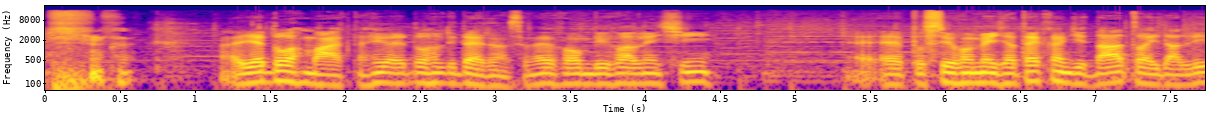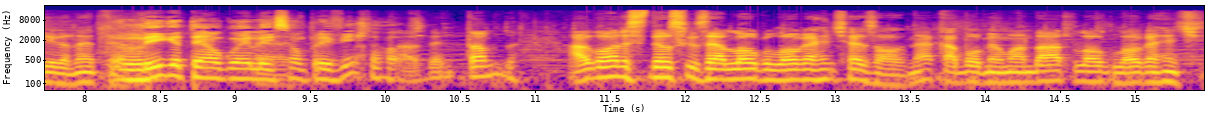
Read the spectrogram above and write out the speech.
Aí é duas máquinas, viu? é duas lideranças, né? Valmir Valentim é, é possivelmente até candidato aí da Liga, né? A Liga tem alguma eleição prevista, Robson? Então, agora, se Deus quiser, logo, logo a gente resolve, né? Acabou meu mandato, logo, logo a gente.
